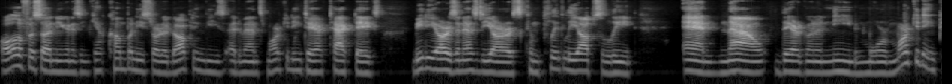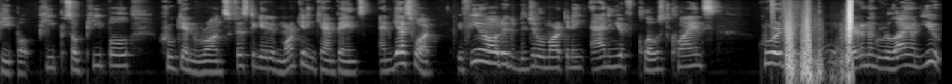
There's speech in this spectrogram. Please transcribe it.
all of a sudden you're going to see companies start adopting these advanced marketing tactics bdrs and sdrs completely obsolete and now they're going to need more marketing people people so people who can run sophisticated marketing campaigns and guess what? If you know how to do digital marketing and you've closed clients who are they they're going to rely on you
